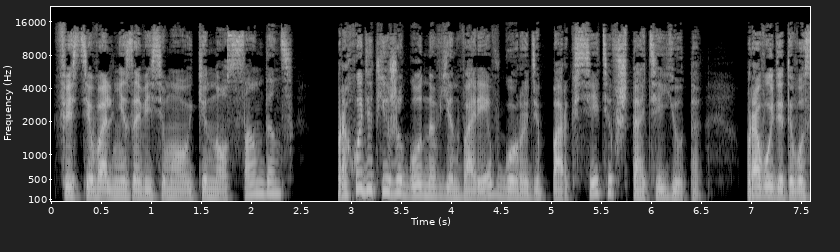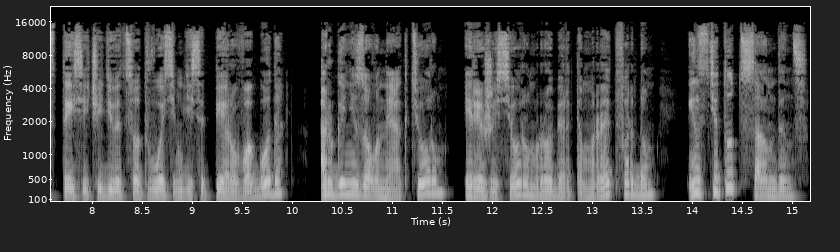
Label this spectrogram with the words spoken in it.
Фестиваль независимого кино «Санденс» проходит ежегодно в январе в городе Парк-Сити в штате Юта. Проводит его с 1981 года организованный актером и режиссером Робертом Редфордом Институт Санденс,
